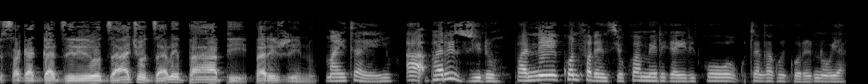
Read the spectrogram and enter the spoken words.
saka gadziriro dzacho dzave papi pari zvino. Maita henyu. Ah, pari zvino. Pane conference yekuamerica iriko kutanga kwegore rinouya.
